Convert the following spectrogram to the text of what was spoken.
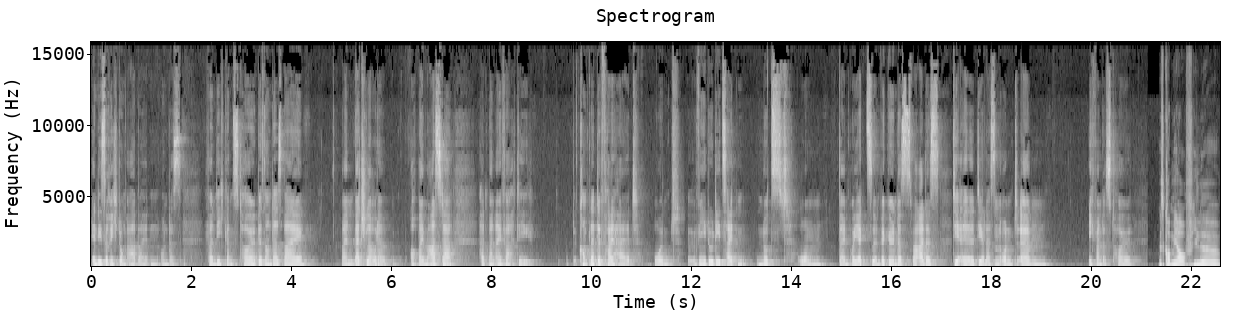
in diese Richtung arbeiten. Und das fand ich ganz toll, besonders bei beim Bachelor oder auch beim Master hat man einfach die komplette Freiheit und wie du die Zeit nutzt, um dein Projekt zu entwickeln. Das war alles dir, äh, dir lassen und ähm, ich fand das toll. Es kommen ja auch viele,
